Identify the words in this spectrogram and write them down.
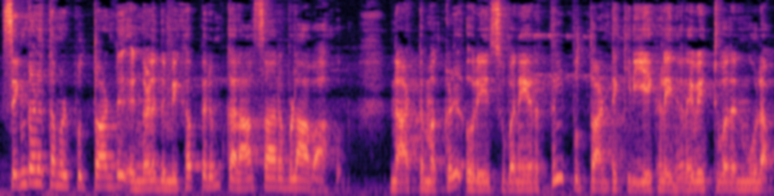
சிங்கள தமிழ் புத்தாண்டு எங்களது மிக பெரும் கலாசார விழாவாகும். நாட்டு மக்கள் ஒரே சுப நேரத்தில் புத்தாண்டு கிரியைகளை நிறைவேற்றுவதன் மூலம்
